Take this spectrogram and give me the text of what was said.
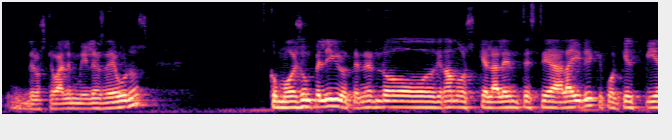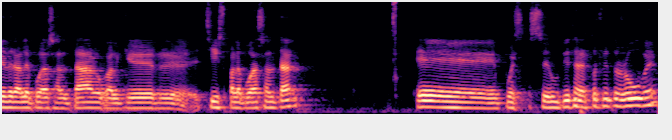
de los que valen miles de euros. Como es un peligro tenerlo, digamos, que la lente esté al aire, que cualquier piedra le pueda saltar o cualquier eh, chispa le pueda saltar, eh, pues se utilizan estos filtros UV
